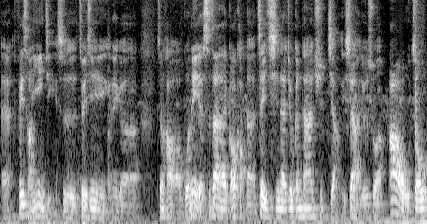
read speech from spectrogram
哎，非常应景，是最近那个正好国内也是在高考，呃，这一期呢就跟大家去讲一下，就是说澳洲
